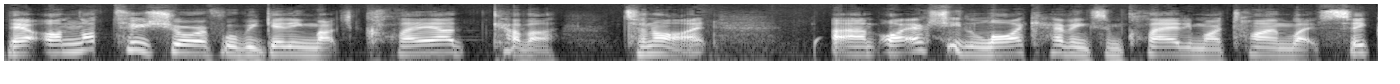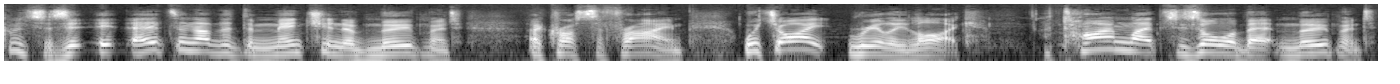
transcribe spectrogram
Now, I'm not too sure if we'll be getting much cloud cover tonight. Um, I actually like having some cloud in my time lapse sequences. It, it adds another dimension of movement across the frame, which I really like. A time lapse is all about movement,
